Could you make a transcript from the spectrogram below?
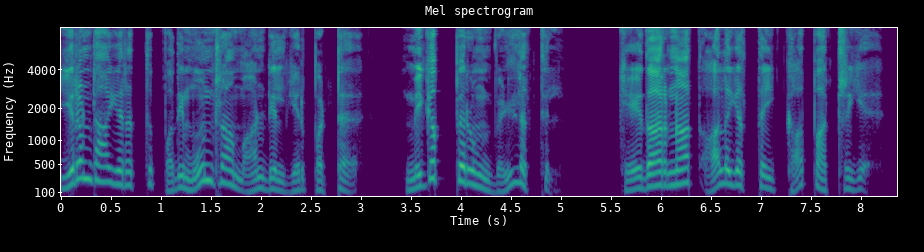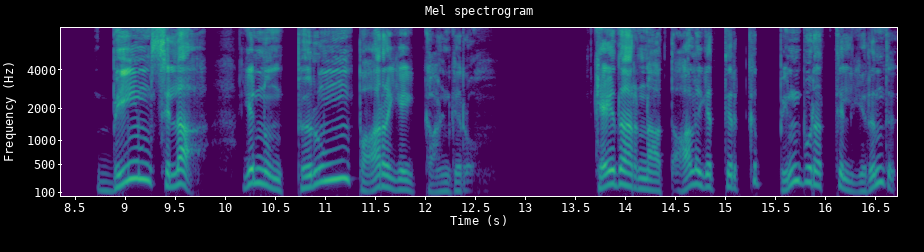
இரண்டாயிரத்து பதிமூன்றாம் ஆண்டில் ஏற்பட்ட மிகப்பெரும் வெள்ளத்தில் கேதார்நாத் ஆலயத்தை காப்பாற்றிய பீம் சிலா என்னும் பெரும் பாறையைக் காண்கிறோம். கேதார்நாத் ஆலயத்திற்குப் பின்புறத்தில் இருந்து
